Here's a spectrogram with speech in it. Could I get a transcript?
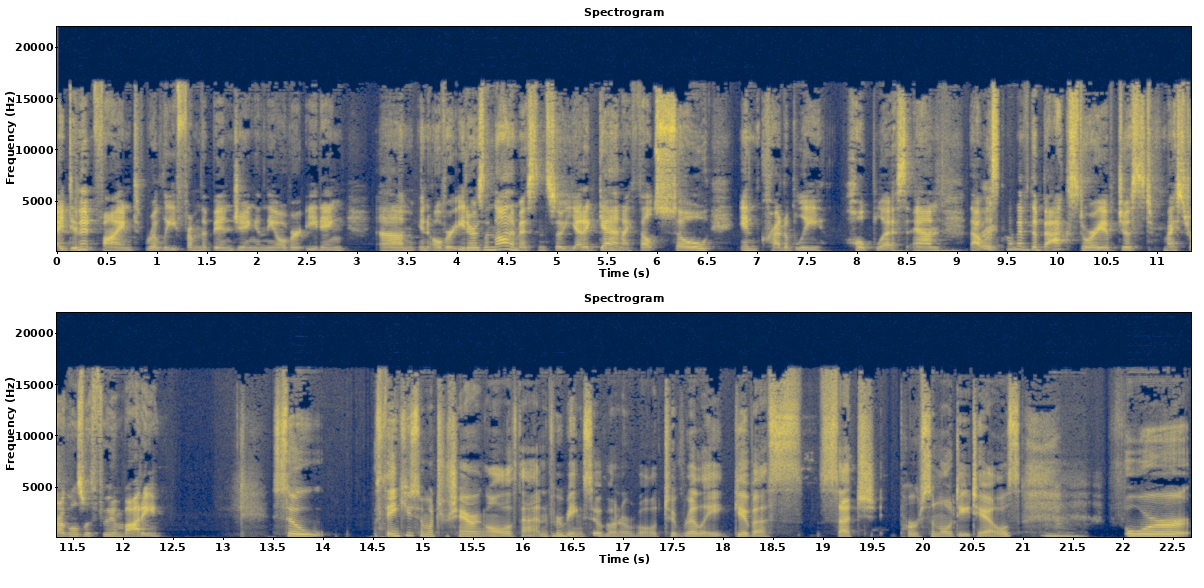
I didn't find relief from the binging and the overeating um, in Overeaters Anonymous. And so, yet again, I felt so incredibly hopeless. And that right. was kind of the backstory of just my struggles with food and body. So, thank you so much for sharing all of that and for mm. being so vulnerable to really give us such personal details. Mm. For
